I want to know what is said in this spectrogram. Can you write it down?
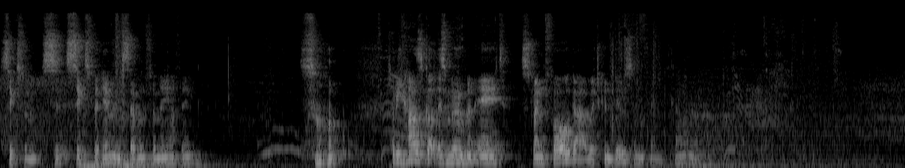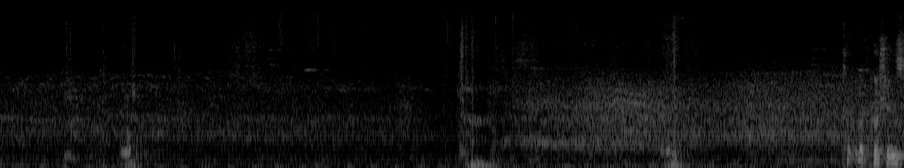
Six for, six for him and seven for me, I think. So, but he has got this movement 8, strength 4 guy, which can do something, can't it? couple of pushes.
